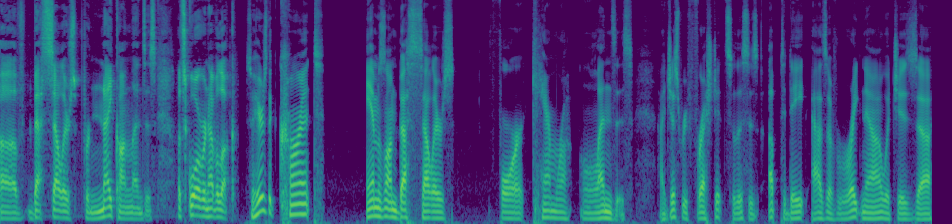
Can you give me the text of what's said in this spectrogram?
of bestsellers for Nikon lenses. Let's go over and have a look. So here's the current Amazon bestsellers for camera lenses. I just refreshed it, so this is up to date as of right now, which is uh,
